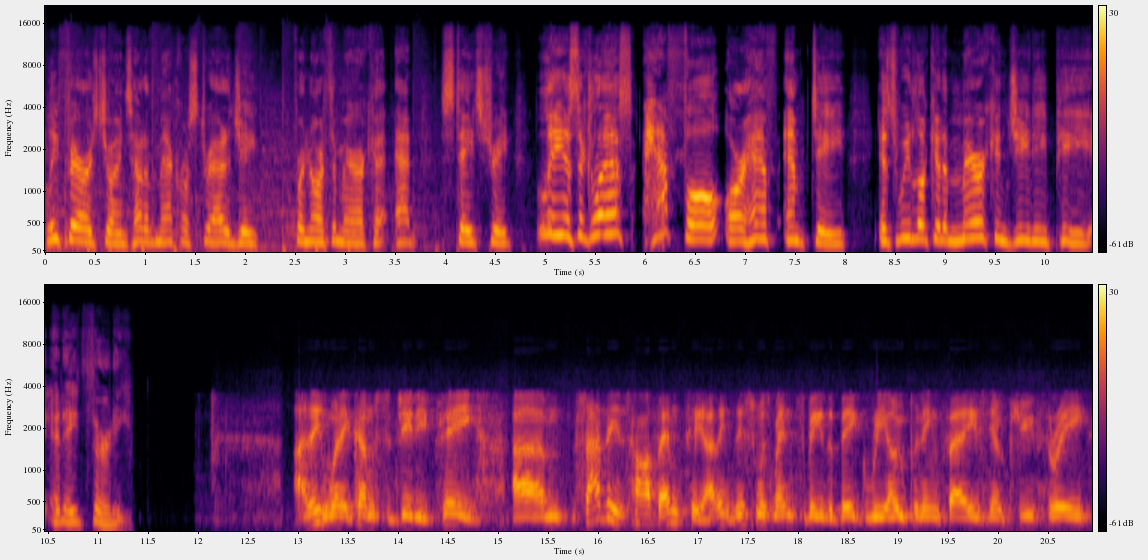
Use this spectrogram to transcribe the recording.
Lee Ferridge joins, head of macro strategy for North America at State Street. Lee, is the glass half full or half empty as we look at American GDP at 830? I think when it comes to GDP, um, sadly it's half empty. I think this was meant to be the big reopening phase, you know, Q3.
